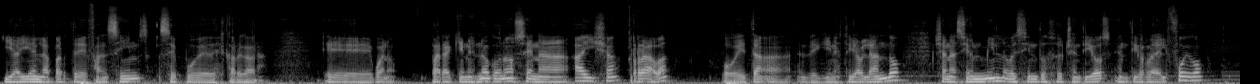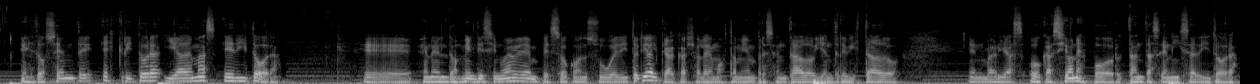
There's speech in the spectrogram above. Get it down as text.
y ahí en la parte de fanzines se puede descargar. Eh, bueno, para quienes no conocen a Aisha Raba, poeta de quien estoy hablando, ya nació en 1982 en Tierra del Fuego, es docente, escritora y además editora. Eh, en el 2019 empezó con su editorial, que acá ya la hemos también presentado y entrevistado en varias ocasiones por Tanta Ceniza Editora.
